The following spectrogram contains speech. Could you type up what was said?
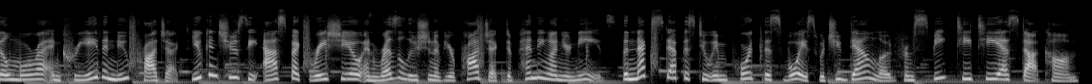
Filmora and create a new project. You can choose the aspect ratio and resolution of your project depending on your needs. The next step is to import this voice which you download from speaktts.com.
